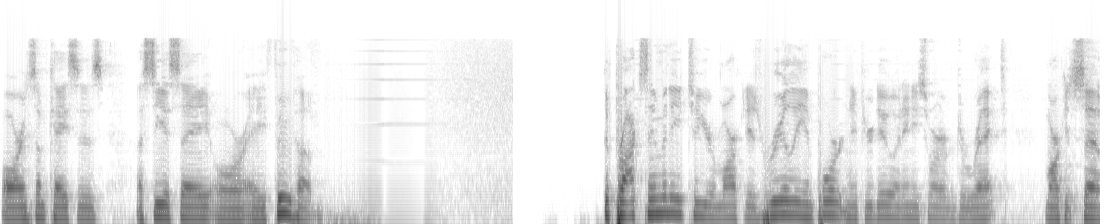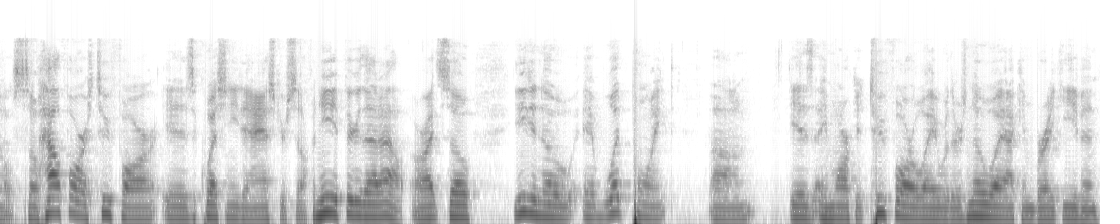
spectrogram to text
or in some cases a CSA or a food hub. The proximity to your market is really important if you're doing any sort of direct market sales. So how far is too far is a question you need to ask yourself. And you need to figure that out. All right. So you need to know at what point um, is a market too far away where there's no way I can break even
